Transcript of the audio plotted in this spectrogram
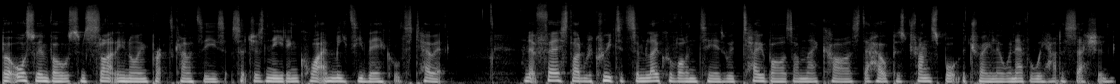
but also involves some slightly annoying practicalities, such as needing quite a meaty vehicle to tow it. And at first, I'd recruited some local volunteers with tow bars on their cars to help us transport the trailer whenever we had a session.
